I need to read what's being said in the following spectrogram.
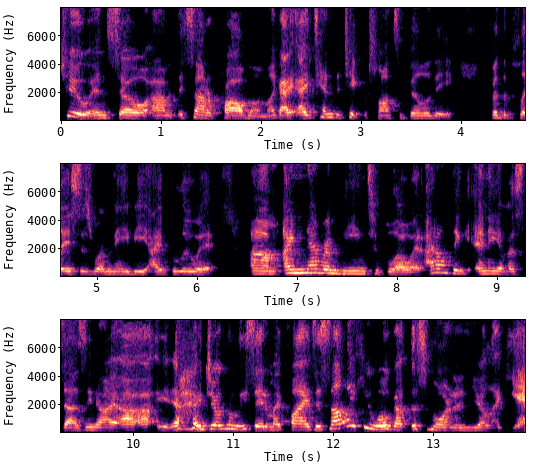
too, and so um, it's not a problem. Like I, I tend to take responsibility for the places where maybe I blew it. Um, I never mean to blow it. I don't think any of us does. You know, I, I, I jokingly say to my clients, it's not like you woke up this morning and you're like, yeah,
